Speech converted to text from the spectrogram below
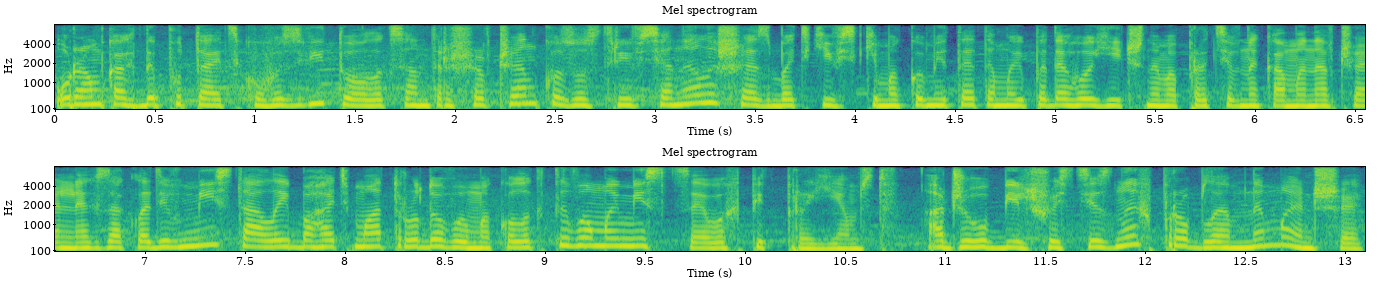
У рамках депутатського звіту Олександр Шевченко зустрівся не лише з батьківськими комітетами і педагогічними працівниками навчальних закладів міста, але й багатьма трудовими колективами місцевих підприємств. Адже у більшості з них проблем не менше.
